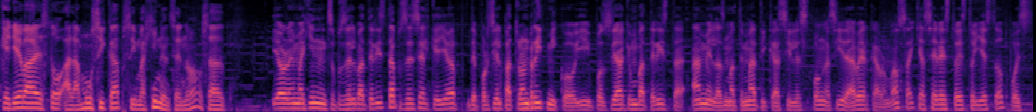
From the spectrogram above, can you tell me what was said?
que lleva esto a la música. Pues imagínense, ¿no? O sea, Y ahora imagínense, pues el baterista pues es el que lleva de por sí el patrón rítmico y pues ya que un baterista ame las matemáticas y les ponga así de, a ver, cabrón, vamos, hay que hacer esto, esto y esto, pues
